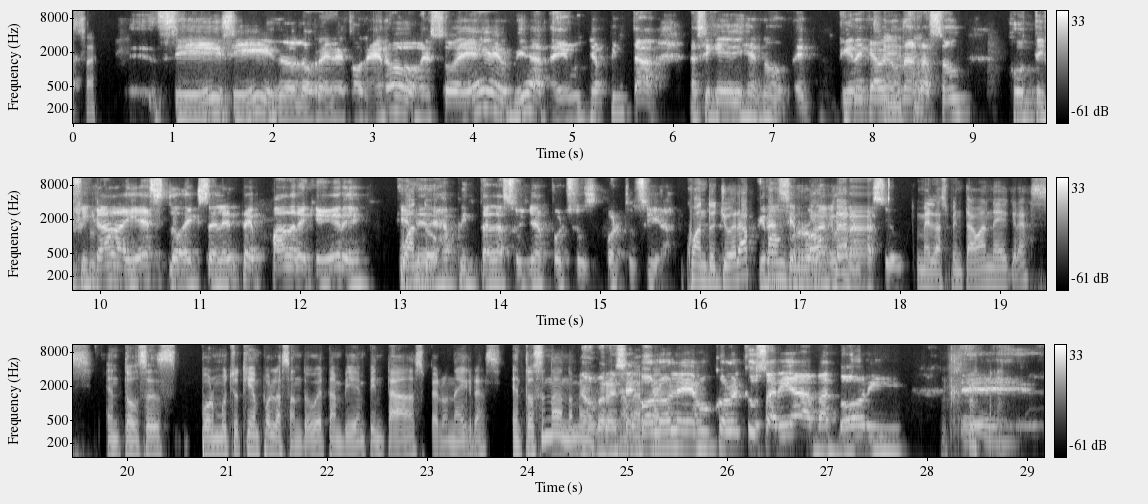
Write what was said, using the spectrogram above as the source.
Sí, sí, los reggaetoneros, eso es, olvídate, uñas pintadas. Así que dije, no, eh, tiene que haber una razón justificada y es lo excelente padre que eres que cuando, te deja pintar las uñas por, sus, por tus hijas. Cuando yo era Gracias punk rocker, me las pintaba negras. Entonces, por mucho tiempo las anduve también pintadas, pero negras. Entonces, no, no me No, pero ese color es un color que usaría Bad Bunny. Eh,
